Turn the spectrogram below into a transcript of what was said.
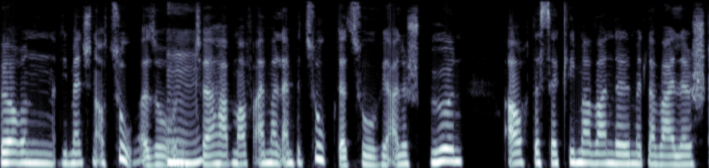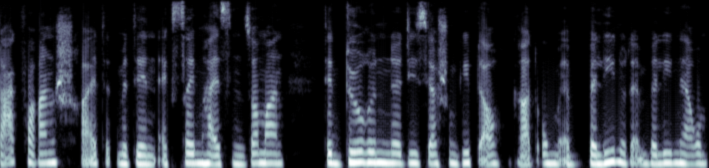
hören die Menschen auch zu. Also mhm. und äh, haben auf einmal einen Bezug dazu. Wir alle spüren auch, dass der Klimawandel mittlerweile stark voranschreitet mit den extrem heißen Sommern, den Dürren, äh, die es ja schon gibt, auch gerade um äh, Berlin oder in Berlin herum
